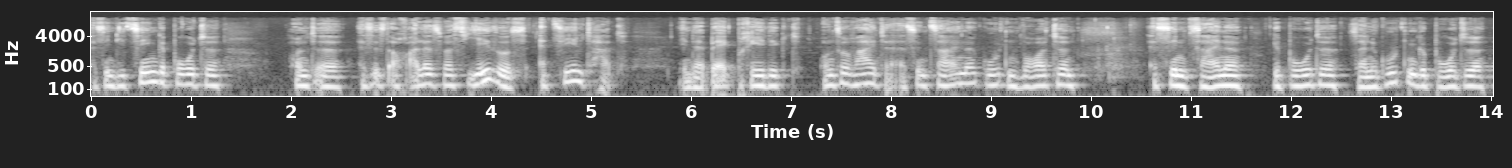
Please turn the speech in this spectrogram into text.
Es sind die zehn Gebote und äh, es ist auch alles, was Jesus erzählt hat in der Bergpredigt und so weiter. Es sind seine guten Worte, es sind seine Gebote, seine guten Gebote,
